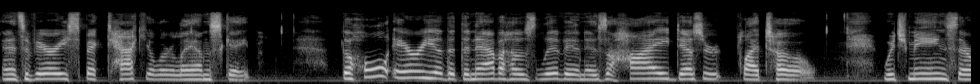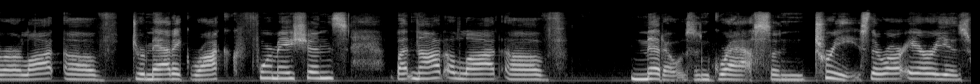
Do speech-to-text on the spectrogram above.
And it's a very spectacular landscape. The whole area that the Navajos live in is a high desert plateau, which means there are a lot of dramatic rock formations, but not a lot of meadows and grass and trees. There are areas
